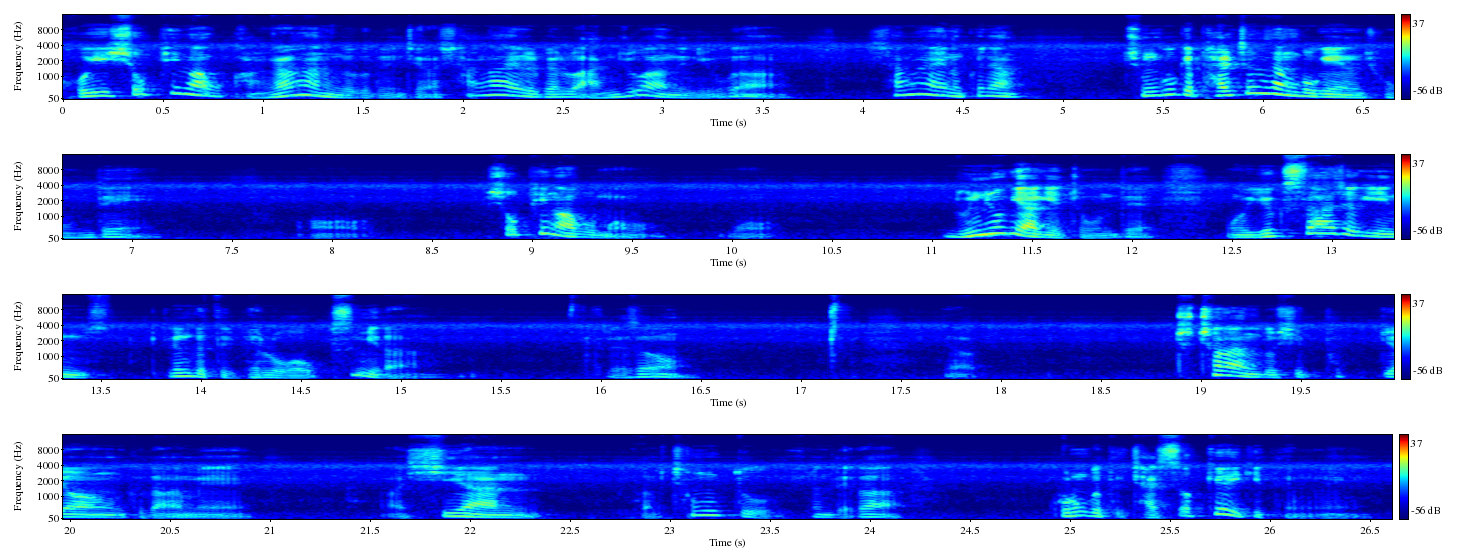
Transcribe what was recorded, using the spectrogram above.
거의 쇼핑하고 관광하는 거거든요. 제가 샹하이를 별로 안 좋아하는 이유가 샹하이는 그냥 중국의 발전상 보기에는 좋은데 어, 쇼핑하고 뭐, 뭐 눈요기하기 좋은데 뭐 역사적인 이런 것들이 별로 없습니다. 그래서 어, 추천하는 도시 북경 그 다음에 시안 그다음 청두 이런 데가 그런 것들이 잘 섞여 있기 때문에 어,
